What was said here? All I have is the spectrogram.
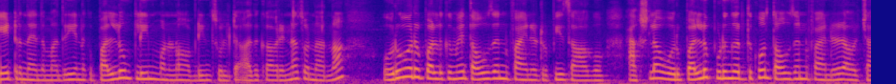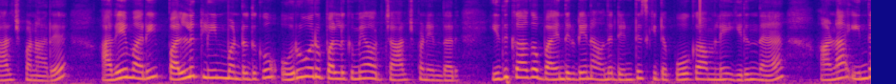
கேட்டிருந்தேன் இந்த மாதிரி எனக்கு பல்லும் க்ளீன் பண்ணணும் அப்படின்னு சொல்லிட்டு. அதுக்கு அவர் என்ன சொன்னார்னா ஒரு ஒரு பல்லுக்குமே தௌசண்ட் ஃபைவ் ஹண்ட்ரட் ருபீஸ் ஆகும். ஆக்சுவலாக ஒரு பல்லு பிடுங்கிறதுக்கும் தௌசண்ட் ஃபைவ் ஹண்ட்ரட் அவர் சார்ஜ் பண்ணார். அதே மாதிரி பல்லு க்ளீன் பண்ணுறதுக்கும் ஒரு ஒரு பல்லுக்குமே அவர் சார்ஜ் பண்ணியிருந்தார். இதுக்காக பயந்துக்கிட்டே நான் வந்து டென்டிஸ்ட் கிட்ட போகாமலே இருந்தேன். ஆனால் இந்த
